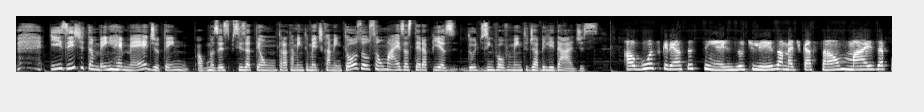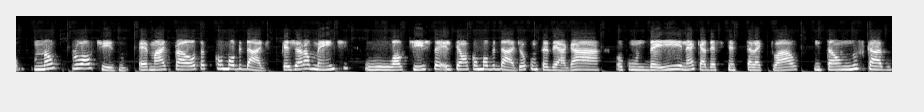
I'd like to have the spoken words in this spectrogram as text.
e existe também remédio? Tem, algumas vezes precisa ter um tratamento medicamentoso ou são mais as terapias do desenvolvimento de habilidades? Algumas crianças, sim, eles utilizam a medicação, mas é não para o autismo, é mais para outra comorbidade. Porque geralmente o autista ele tem uma comorbidade, ou com TDAH, ou com DI, né, que é a deficiência intelectual. Então, nos casos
